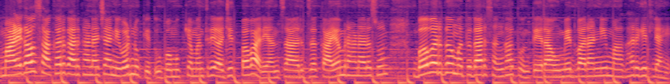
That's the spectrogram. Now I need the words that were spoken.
माळेगाव साखर कारखान्याच्या निवडणुकीत उपमुख्यमंत्री अजित पवार यांचा अर्ज कायम राहणार असून ब वर्ग मतदारसंघातून तेरा उमेदवारांनी माघार घेतली आहे.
